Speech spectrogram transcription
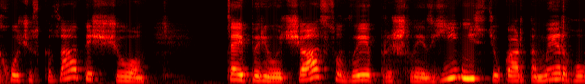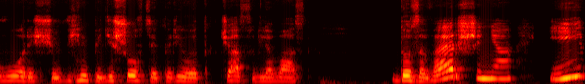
хочу сказати, що цей період часу ви прийшли з гідністю. Карта Мир говорить, що він підійшов цей період часу для вас до завершення, і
